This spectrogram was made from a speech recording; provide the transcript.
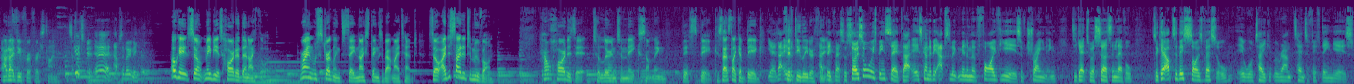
How'd I do for a first time? It's good. Yeah, absolutely. Okay, so maybe it's harder than I thought. Ryan was struggling to say nice things about my attempt, so I decided to move on. How hard is it to learn to make something this big? Because that's like a big Yeah, that is 50 a, litre thing. a big vessel. So it's always been said that it's going to be absolute minimum of five years of training to get to a certain level. To get up to this size vessel, it will take around 10 to 15 years.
